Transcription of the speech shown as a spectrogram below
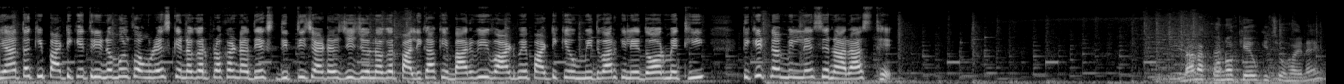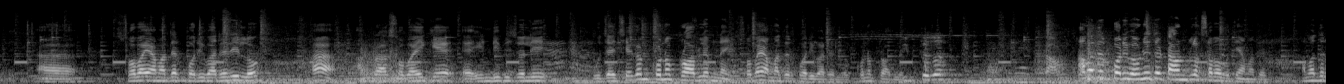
यहाँ तक कि पार्टी के तृणमूल कांग्रेस के नगर प्रखंड अध्यक्ष दीप्ति चैटर्जी, जो नगर पालिका के बारहवीं वार्ड में पार्टी के उम्मीदवार के लिए दौर में थी, टिकट न मिलने से नाराज़ थे। না না কোনো কেউ কিছু হয় নাই। সবাই আমাদের পরিবারেরই লোক। হ্যাঁ আমরা সবাইকে ইন্ডিভিজুয়ালি বুঝাইছি। এখন কোনো প্রবলেম নাই। সবাই আমাদের পরিবারের লোক কোনো প্রবলেম আমাদের পরিবার উনি তো টাউন ব্লক সভাপতি আমাদের। আমাদের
